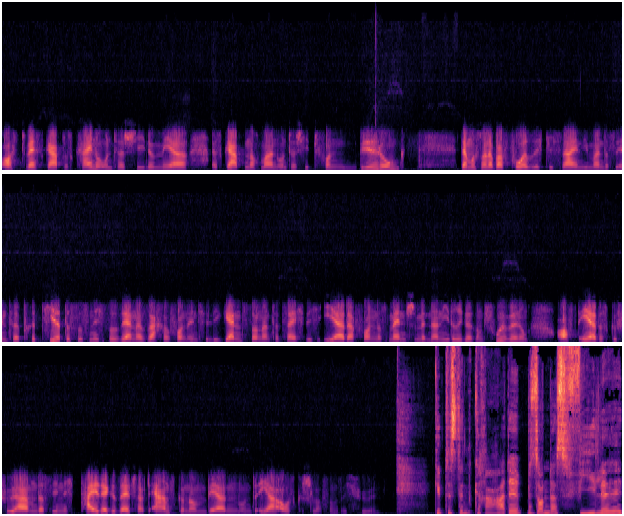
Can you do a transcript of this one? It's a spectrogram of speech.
Ost-West gab es keine Unterschiede mehr. Es gab nochmal einen Unterschied von Bildung. Da muss man aber vorsichtig sein, wie man das interpretiert. Das ist nicht so sehr eine Sache von Intelligenz, sondern tatsächlich eher davon, dass Menschen mit einer niedrigeren Schulbildung oft eher das Gefühl haben, dass sie nicht Teil der Gesellschaft ernst genommen werden und eher ausgeschlossen sich fühlen. Gibt es denn gerade besonders viele,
